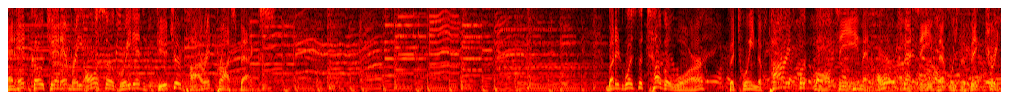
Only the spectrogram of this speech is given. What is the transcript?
And head coach Ed Emory also greeted future Pirate prospects. But it was the tug-of-war between the Pirate football team and Old Bessie that was the big treat.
